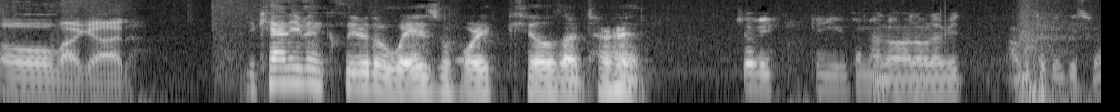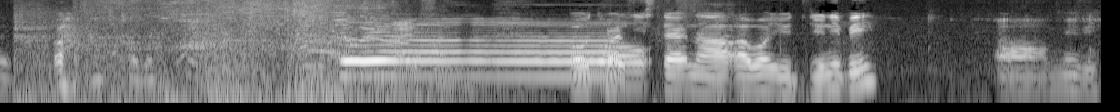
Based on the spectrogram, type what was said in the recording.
Oh my god. you can't even clear the waves before he kills our turret. Jovi, can you come in? I know, I know. Let me. I'm taking this way. Oh, 20 stack now. I want you. Do you need B? Uh, maybe.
